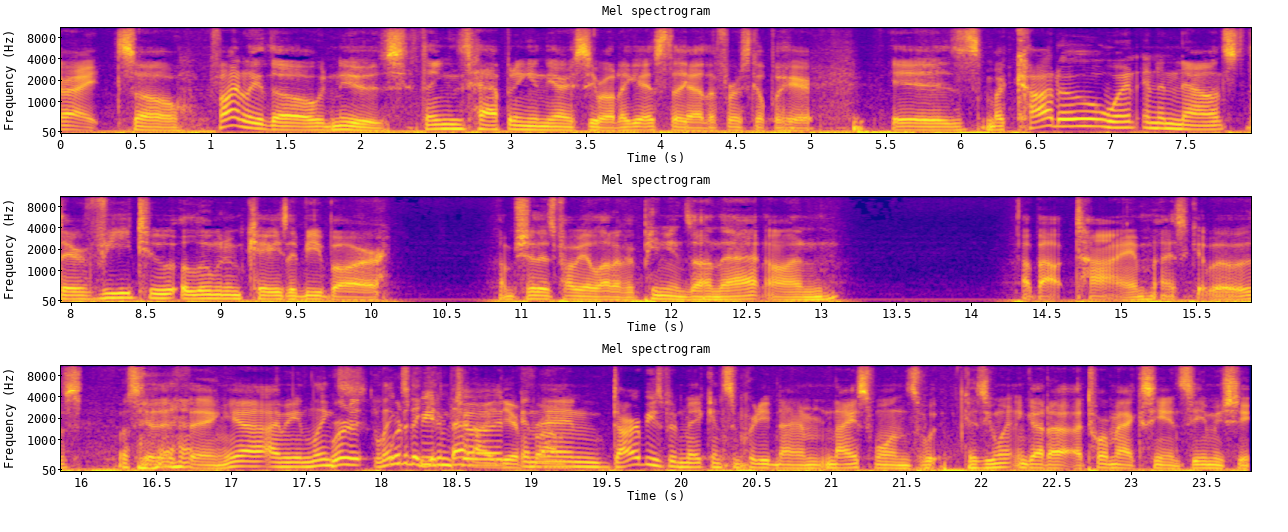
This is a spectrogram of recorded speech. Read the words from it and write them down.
All right, so finally though, news things happening in the RC world. I guess the uh, the first couple here is Mikado went and announced their V2 aluminum case, the V bar. I'm sure there's probably a lot of opinions on that on about time, I suppose. What's the other thing? Yeah, I mean, Lynx, Where did- where Lynx did beat him to it, idea and from? then Darby's been making some pretty ni- nice ones because he went and got a, a Tormach CNC machine.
